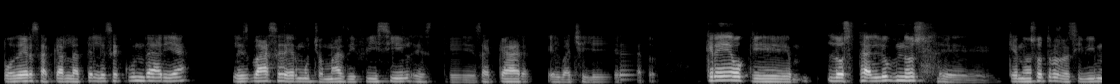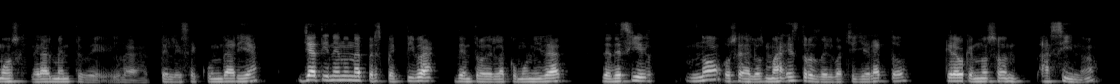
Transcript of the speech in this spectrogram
poder sacar la telesecundaria, les va a ser mucho más difícil este, sacar el bachillerato. Creo que los alumnos eh, que nosotros recibimos generalmente de la telesecundaria ya tienen una perspectiva dentro de la comunidad de decir, no, o sea, los maestros del bachillerato creo que no son así, ¿no?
